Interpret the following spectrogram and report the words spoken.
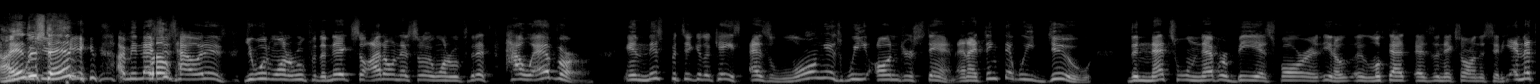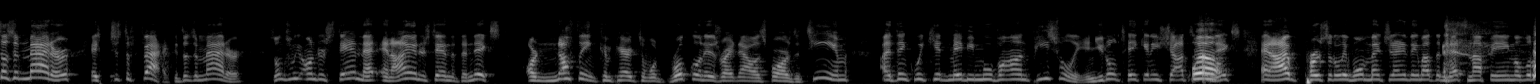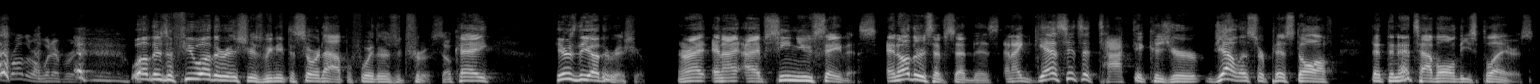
I understand. I mean, that's well, just how it is. You wouldn't want to root for the Knicks, so I don't necessarily want to root for the Nets. However, in this particular case, as long as we understand, and I think that we do, the Nets will never be as far you know looked at as the Knicks are in the city, and that doesn't matter. It's just a fact. It doesn't matter as long as we understand that, and I understand that the Knicks are nothing compared to what Brooklyn is right now as far as a team, I think we could maybe move on peacefully. And you don't take any shots well, at the Knicks. And I personally won't mention anything about the Nets not being the little brother or whatever it is. Well, there's a few other issues we need to sort out before there's a truce. Okay. Here's the other issue. All right. And I, I've seen you say this, and others have said this. And I guess it's a tactic because you're jealous or pissed off that the Nets have all these players.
